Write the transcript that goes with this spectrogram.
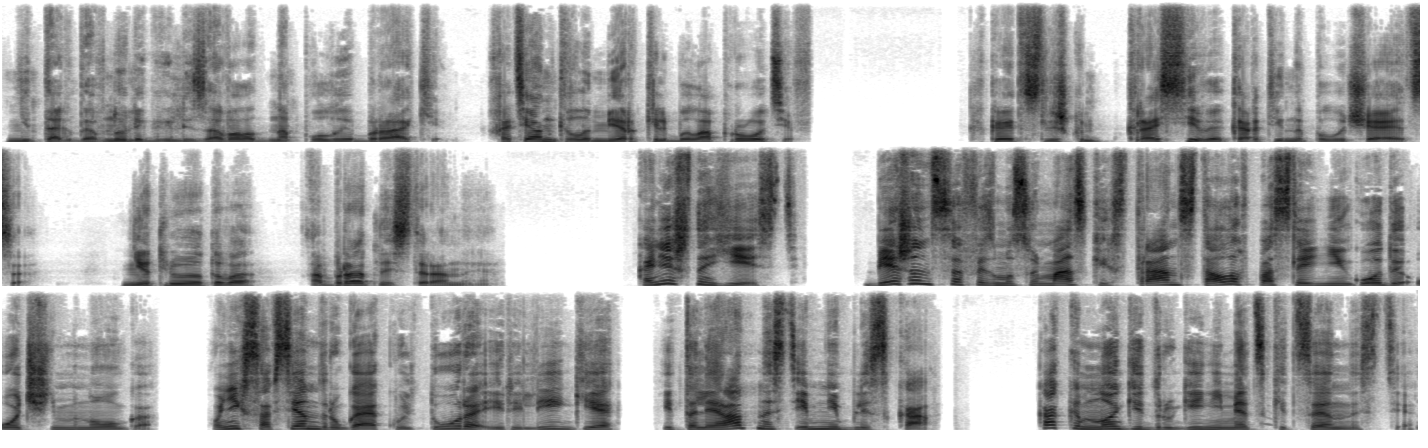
не так давно легализовал однополые браки, хотя Ангела Меркель была против. Какая-то слишком красивая картина получается. Нет ли у этого обратной стороны? Конечно, есть. Беженцев из мусульманских стран стало в последние годы очень много. У них совсем другая культура и религия, и толерантность им не близка, как и многие другие немецкие ценности.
